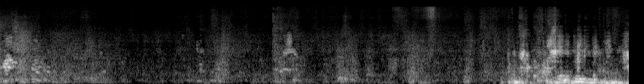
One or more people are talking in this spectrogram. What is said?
Thank you.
